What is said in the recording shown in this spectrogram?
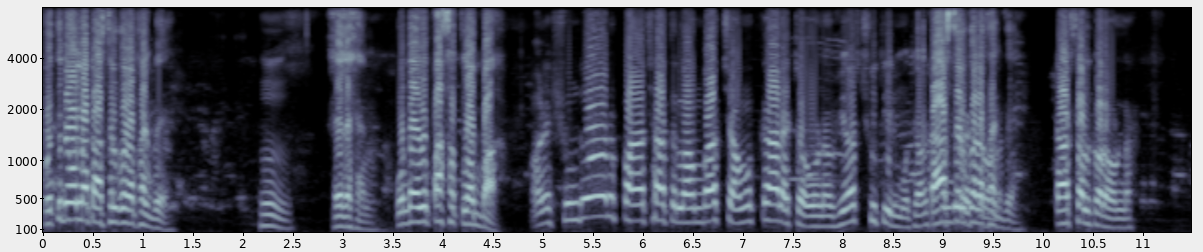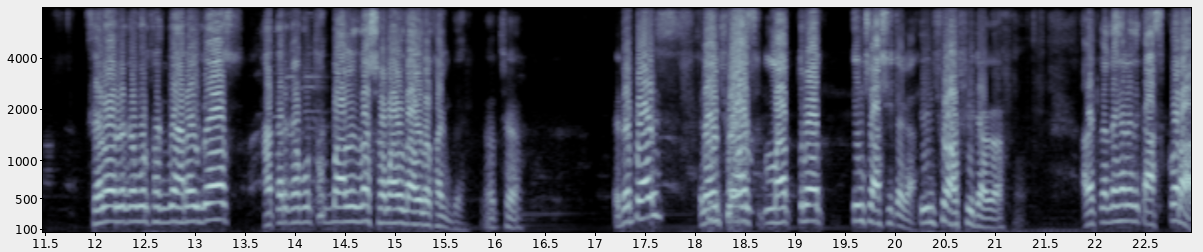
প্রতিটা ওনার টার্সেল করা থাকবে। হুম। এই দেখেন ওটা হবে পাঁচ হাত লম্বা। অনেক সুন্দর পাঁচ হাত লম্বা চমৎকার একটা ওড়না ভিউয়ার সুতির মধ্যে। অনেক টার্সেল করা থাকবে। টার্সাল করা ওড়না সেলোয়ারের কাপড় থাকবে আড়াই গজ। হাতের কাপড় থাকবে আলাদা সব আলাদা আলাদা থাকবে। আচ্ছা। এটা প্রাইস এটা প্রাইস মাত্র তিনশো আশি টাকা। তিনশো আশি টাকা। আরেকটা দেখেন কাজ করা।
